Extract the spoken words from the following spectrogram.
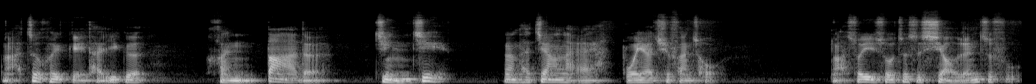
啊，这会给他一个很大的警戒，让他将来啊不要去犯错，啊，所以说这是小人之福。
